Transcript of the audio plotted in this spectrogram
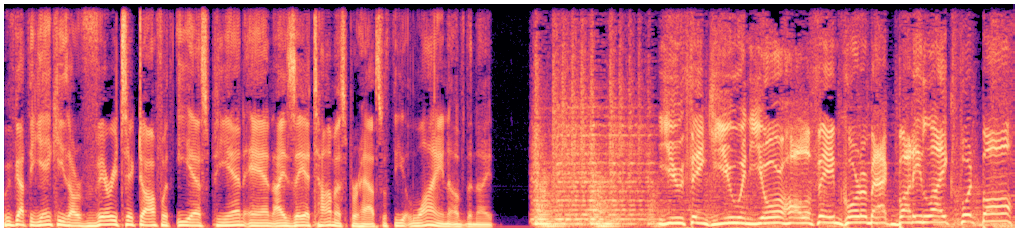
We've got the Yankees are very ticked off with ESPN and Isaiah Thomas perhaps with the line of the night. You think you and your Hall of Fame quarterback buddy like football?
